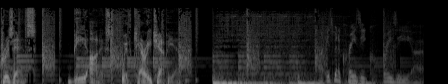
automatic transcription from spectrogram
presents Be Honest with Cari Champion. Uh, it's been a crazy, crazy uh,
